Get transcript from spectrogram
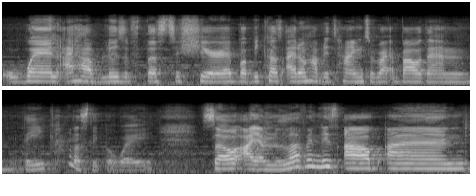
when I have loads of thoughts to share, but because I don't have the time to write about them, they kind of slip away. So I am loving this app, and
